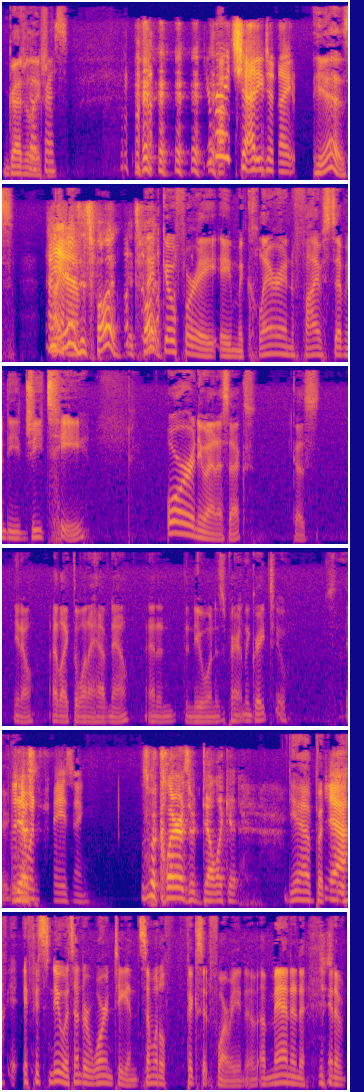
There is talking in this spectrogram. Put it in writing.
Congratulations. You're very chatty tonight. He is. He It am. is. It's fun. It's fun. I'd go for a, a McLaren 570 GT or a new NSX because, you know, I like the one I have now, and the new one is apparently great too. So there you The go. Yes. new one's amazing. Those McLarens are delicate. Yeah, but Yeah. If, if it's new, it's under warranty, and someone will fix it for me. A, a man in a in a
